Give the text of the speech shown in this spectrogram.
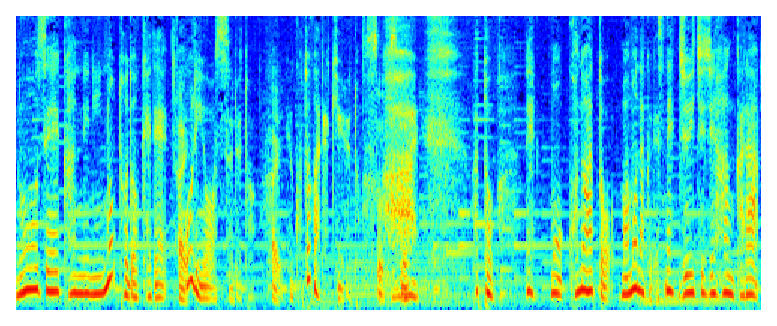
納税管理人の届け出を利用するとい。うことができると。そうですね、はい、あとねもうこの後まもなくですね。11時半から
